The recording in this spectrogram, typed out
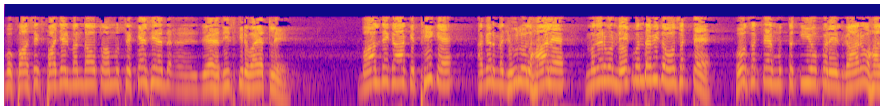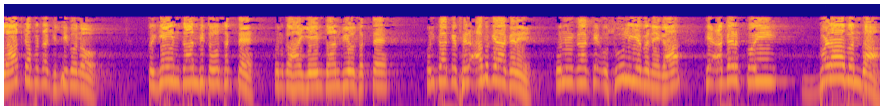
وہ فاسق فاجر بندہ ہو تو ہم اس سے کیسے جو ہے حدیث کی روایت لیں؟ بعض نے کہا کہ ٹھیک ہے، اگر مجہول الحال ہے، مگر وہ نیک بندہ بھی تو ہو سکتا ہے۔ ہو سکتا ہے متقی ہو پرہیزگار ہو حالات کا پتہ کسی کو نہ ہو۔ تو یہ امکان بھی تو ہو سکتا ہے۔ ان کا ہاں یہ امکان بھی ہو سکتا ہے۔ ان کا کہ پھر اب کیا کریں؟ انہوں نے کہا کہ اصول یہ بنے گا کہ اگر کوئی بڑا بندہ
